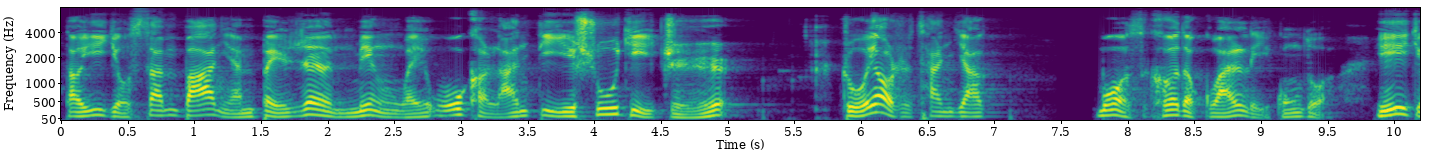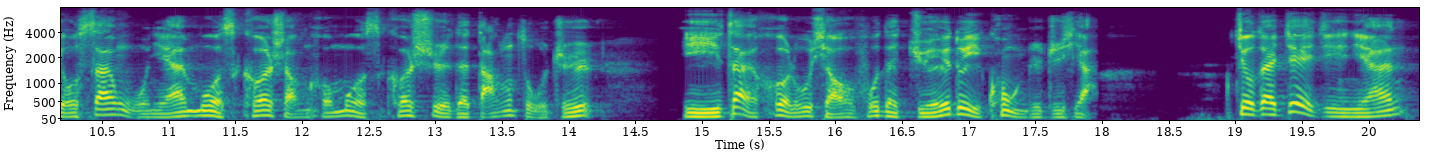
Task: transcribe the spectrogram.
到一九三八年被任命为乌克兰第一书记职，主要是参加莫斯科的管理工作。一九三五年，莫斯科省和莫斯科市的党组织已在赫鲁晓夫的绝对控制之下。就在这几年，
